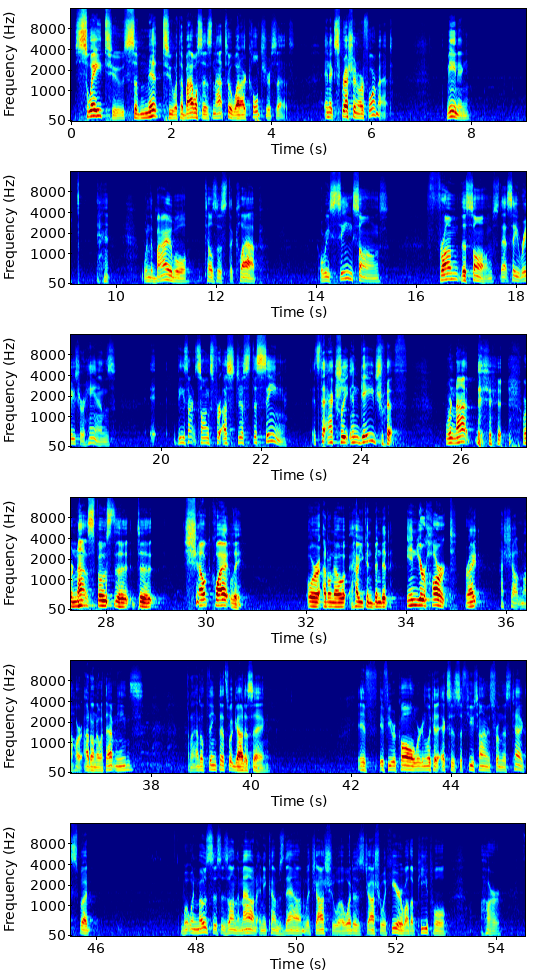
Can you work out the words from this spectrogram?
sway to, submit to what the Bible says, not to what our culture says in expression or format. Meaning, when the Bible tells us to clap or we sing songs from the Psalms that say, raise your hands, it, these aren't songs for us just to sing, it's to actually engage with. We're not, we're not supposed to, to shout quietly. Or I don't know how you can bend it in your heart, right? I shout in my heart. I don't know what that means. I don't think that's what God is saying. If, if you recall, we're going to look at Exodus a few times from this text, but, but when Moses is on the mount and he comes down with Joshua, what does Joshua hear while the people are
